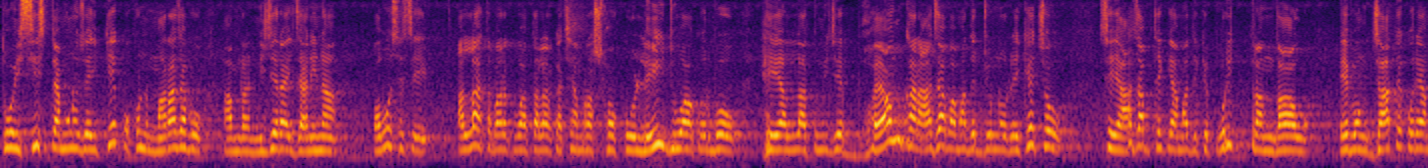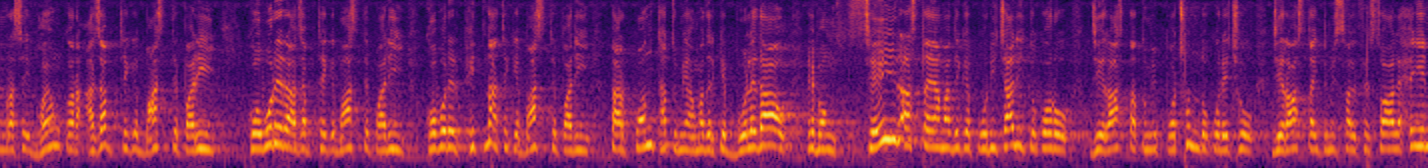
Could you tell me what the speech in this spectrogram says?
তো ওই সিস্টেম অনুযায়ী কে কখন মারা যাব আমরা নিজেরাই জানি না। অবশেষে আল্লাহ তাবারকুয়া তালার কাছে আমরা সকলেই দোয়া করব, হে আল্লাহ, তুমি যে ভয়ঙ্কর আজাব আমাদের জন্য রেখেছ, সেই আজাব থেকে আমাদেরকে পরিত্রাণ দাও এবং যাতে করে আমরা সেই ভয়ঙ্কর আজাব থেকে বাঁচতে পারি, কবরের আজাব থেকে বাঁচতে পারি, কবরের ফিতনা থেকে বাঁচতে পারি, তার পন্থা তুমি আমাদেরকে বলে দাও এবং সেই রাস্তায় আমাদেরকে পরিচালিত করো যে রাস্তা তুমি পছন্দ করেছ, যে রাস্তায় তুমি সালফে সালহীন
